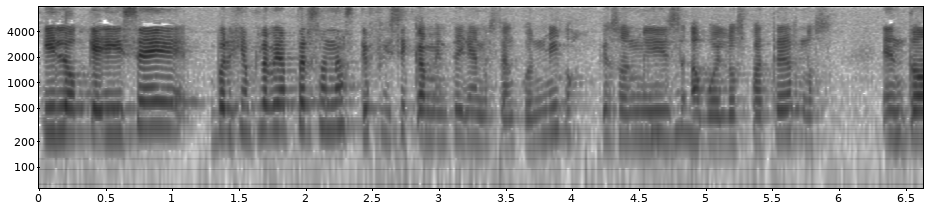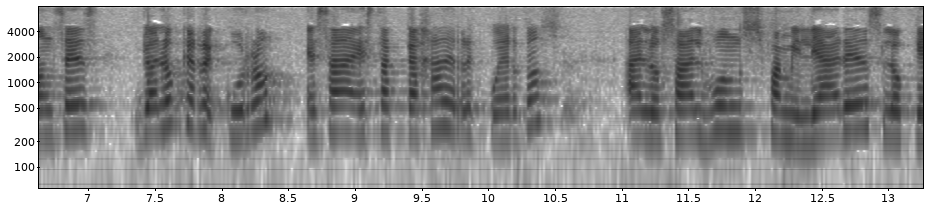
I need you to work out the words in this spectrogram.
Y lo que hice, por ejemplo, había personas que físicamente ya no están conmigo, que son mis abuelos paternos. Entonces, yo a lo que recurro es a esta caja de recuerdos, a los álbums familiares, lo que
